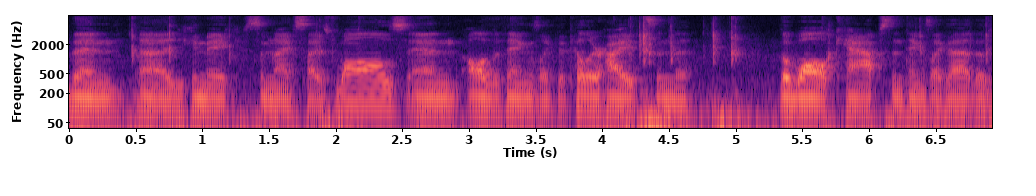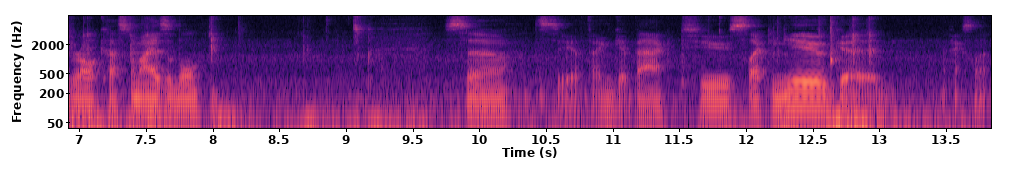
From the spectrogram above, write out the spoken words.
Then uh, you can make some nice sized walls and all the things like the pillar heights and the, the wall caps and things like that. Those are all customizable. So let's see if I can get back to selecting you. Good. Excellent.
